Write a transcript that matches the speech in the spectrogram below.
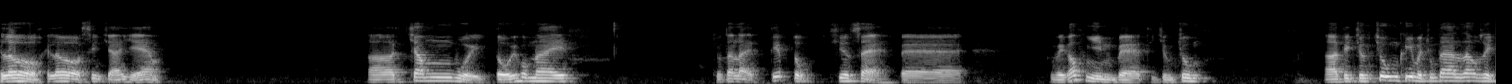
Hello, hello, xin chào anh chị em. À, trong buổi tối hôm nay chúng ta lại tiếp tục chia sẻ về về góc nhìn về thị trường chung. À, thị trường chung khi mà chúng ta giao dịch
